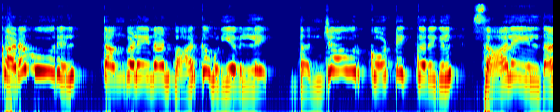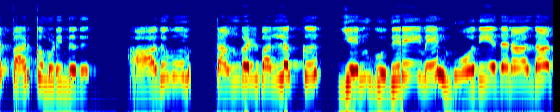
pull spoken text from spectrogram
கடம்பூரில் தங்களை நான் பார்க்க முடியவில்லை. தஞ்சாவூர் கோட்டைக்கருகில் சாலையில் தான் பார்க்க முடிந்தது. அதுவும் தங்கள் வல்லக்கு என் குதிரை மேல் மோதியதனால்தான்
